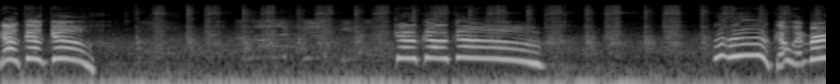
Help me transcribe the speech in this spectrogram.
Go, go, go! Go, go, go! Woohoo! Go, Ember!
